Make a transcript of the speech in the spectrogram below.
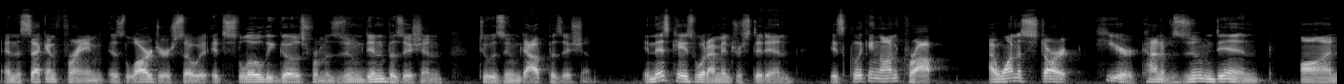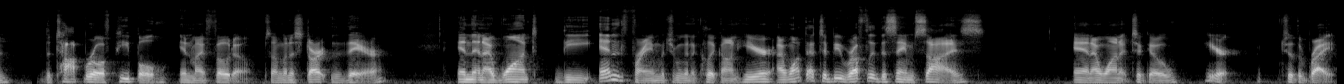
And the second frame is larger, so it slowly goes from a zoomed in position to a zoomed out position. In this case, what I'm interested in is clicking on crop. I want to start here, kind of zoomed in on the top row of people in my photo. So I'm going to start there. And then I want the end frame, which I'm going to click on here. I want that to be roughly the same size. And I want it to go here to the right.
